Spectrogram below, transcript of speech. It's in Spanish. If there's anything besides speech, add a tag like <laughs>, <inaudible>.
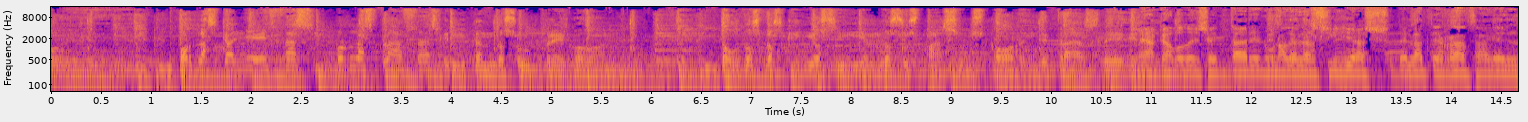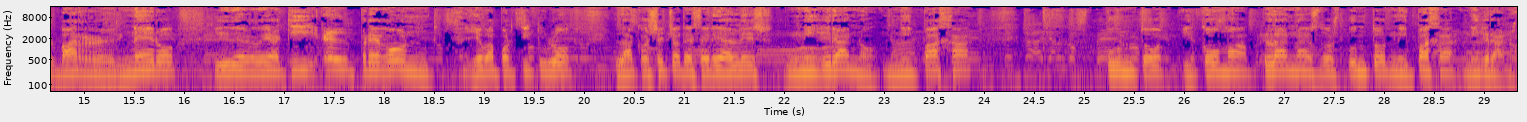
Por las callejas y por las plazas gritando su pregón. Todos los críos siguiendo sus pasos corren detrás de él. Me acabo de sentar en una de las sillas de la terraza del bar Nero y desde aquí el pregón lleva por título La cosecha de cereales, ni grano ni paja punto y coma, planas, dos puntos, ni paja ni grano.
